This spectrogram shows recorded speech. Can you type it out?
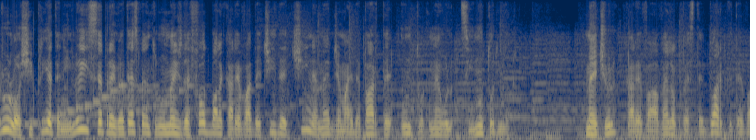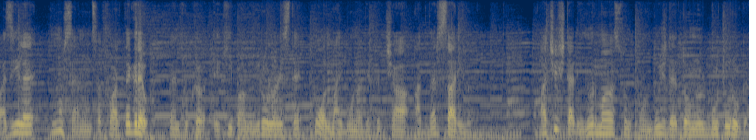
Rulo și prietenii lui se pregătesc pentru un meci de fotbal care va decide cine merge mai departe în turneul ținuturilor. Meciul, care va avea loc peste doar câteva zile, nu se anunță foarte greu, pentru că echipa lui Rulo este mult mai bună decât cea a adversarilor. Aceștia din urmă sunt conduși de domnul Buturugă,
